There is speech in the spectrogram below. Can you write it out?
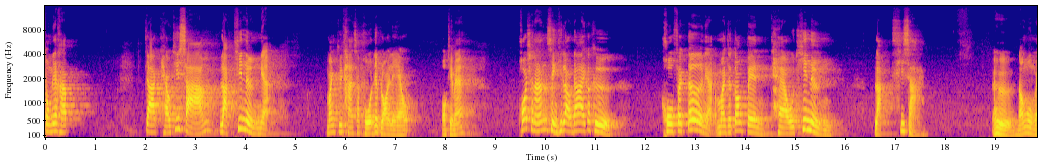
ตรงนี้ครับ จากแถวที่ 3 หลักที่ 1 เนี่ย มันคือ transpose เรียบร้อยแล้ว โอเคไหมเพราะฉะนั้นสิ่งที่เราได้ก็คือ cofactor เนี่ย มันจะต้องเป็นแถวที่ 1 หลักที่ 3 เออ น้องงงไหม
